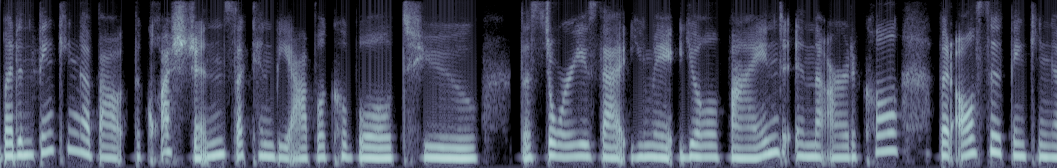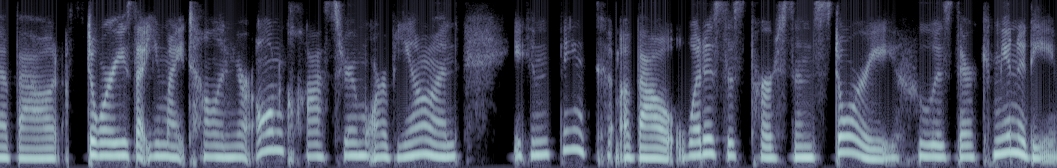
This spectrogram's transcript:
But in thinking about the questions that can be applicable to the stories that you may you'll find in the article, but also thinking about stories that you might tell in your own classroom or beyond, you can think about what is this person's story? Who is their community?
